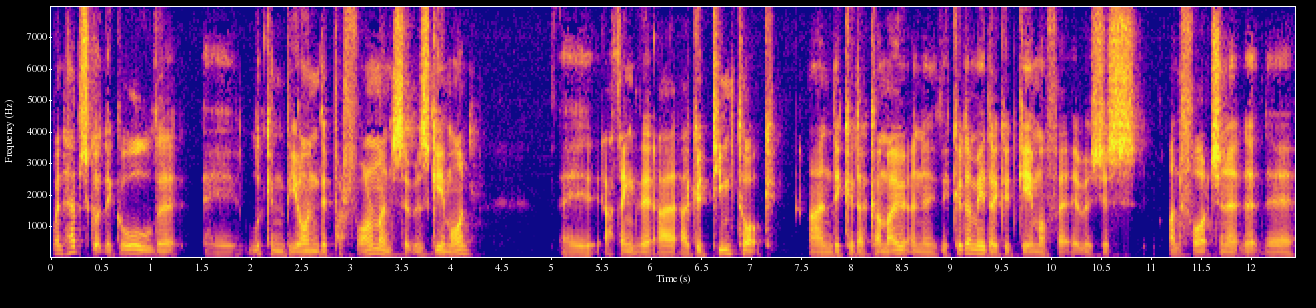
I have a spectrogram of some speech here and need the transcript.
when Hibs got the goal, that uh, looking beyond the performance, it was game on. Uh, I think that a, a good team talk, and they could have come out and they could have made a good game of it. It was just unfortunate that the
